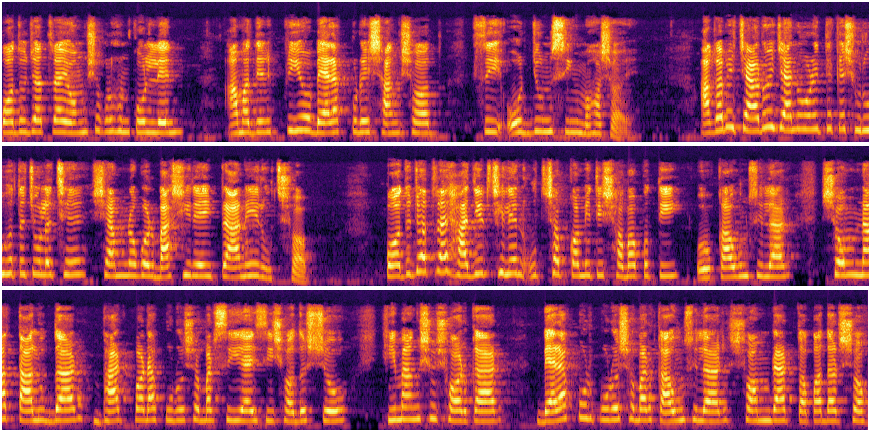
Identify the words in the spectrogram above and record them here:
পদযাত্রায় অংশগ্রহণ করলেন আমাদের প্রিয় ব্যারাকপুরের সাংসদ শ্রী অর্জুন সিং মহাশয়। আগামী চারই জানুয়ারি থেকে শুরু হতে চলেছে শ্যামনগরবাসীর এই প্রাণের উৎসব। পদযাত্রায় হাজির ছিলেন উৎসব কমিটির সভাপতি ও কাউন্সিলর সোমনাথ তালুকদার, ভাটপাড়া পুরসভার সিআইসি সদস্য হিমাংশু সরকার, ব্যারাকপুর পুরসভার কাউন্সিলর সম্রাট তপাদার সহ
